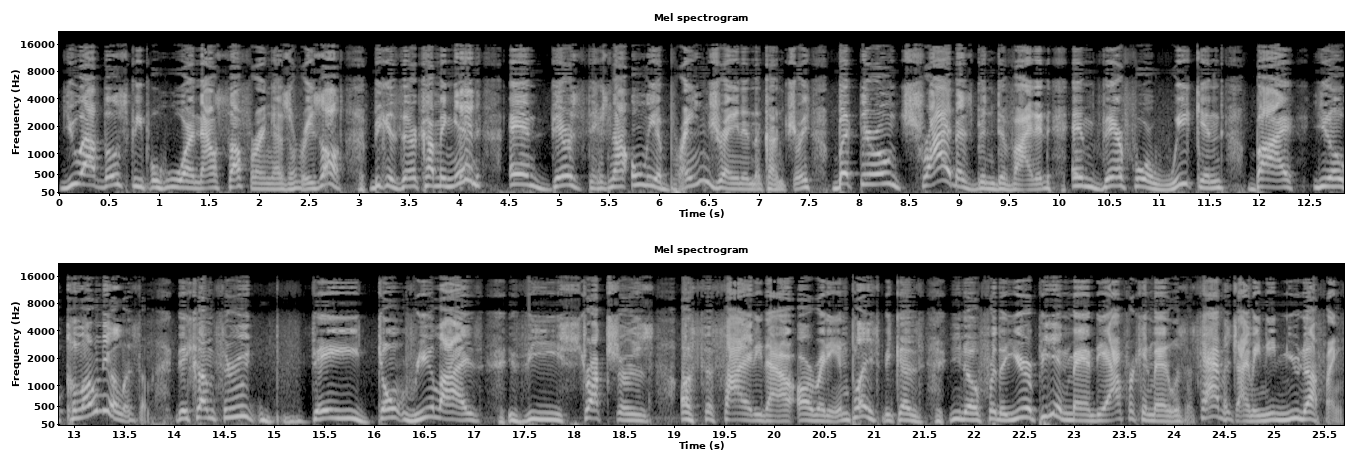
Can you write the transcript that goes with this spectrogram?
You have those people who are now suffering as a result because they're coming in and there's there's not only a brain drain in the country, but their own tribe has been divided and therefore weakened by, you know, colonialism. They come through, they don't realize the structures of society that are already in place because, you know, for the European man, the African man was a savage. I mean, he knew nothing.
